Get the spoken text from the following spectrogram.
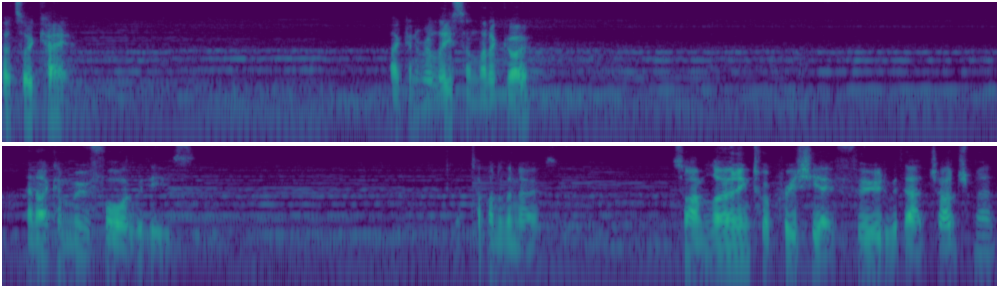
that's okay. I can release and let it go. And I can move forward with ease. Tap under the nose. So I'm learning to appreciate food without judgment.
